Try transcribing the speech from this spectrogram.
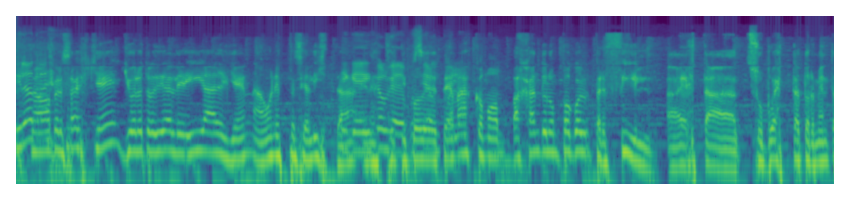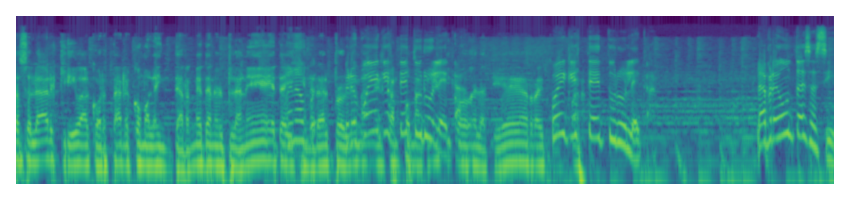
No, pero ¿sabes qué? Yo el otro día leí a alguien, a un especialista en este que tipo de temas, como bajándole un poco el perfil a esta supuesta tormenta solar que iba a cortar como la internet en el planeta Bueno, y generar pero problemas puede en el que campo esté turuleca. de la Tierra. y Puede que bueno. esté turuleca. La pregunta es así.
